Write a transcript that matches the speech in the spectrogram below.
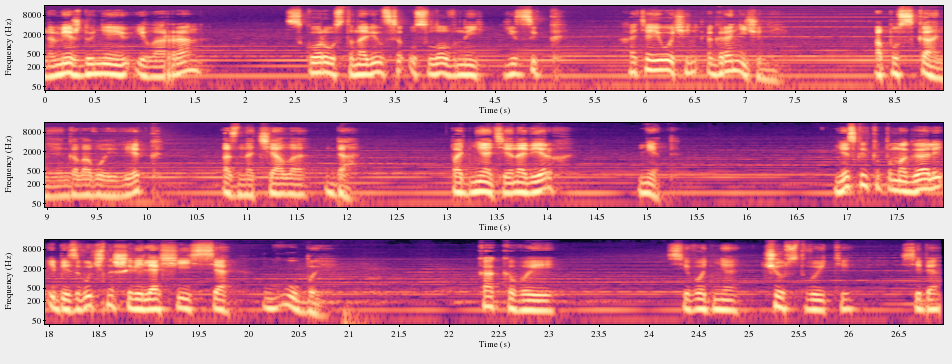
но между нею и Лоран скоро установился условный язык, хотя и очень ограниченный. Опускание головой век означало «да». Поднятие наверх – «нет». Несколько помогали и беззвучно шевелящиеся губы – как вы сегодня чувствуете себя?»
